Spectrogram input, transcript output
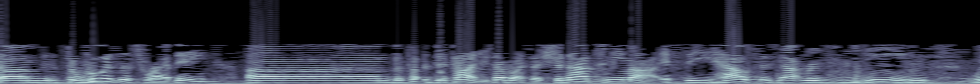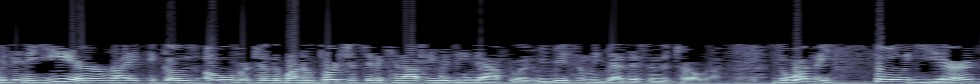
Um, so who is this Rabbi? Um, the Tanya, Shanat Mima. If the house is not redeemed within a year, right, it goes over to the one who purchased it. It cannot be redeemed afterwards. We recently read this in the Torah. So what's a full year?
